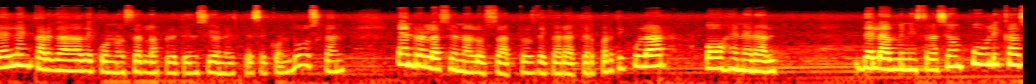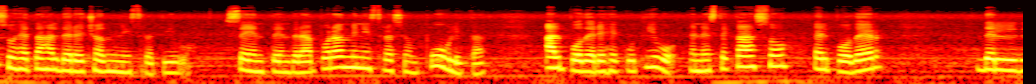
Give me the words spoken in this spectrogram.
es la encargada de conocer las pretensiones que se conduzcan en relación a los actos de carácter particular o general de la administración pública sujetas al derecho administrativo. Se entenderá por administración pública al poder ejecutivo, en este caso el poder del,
